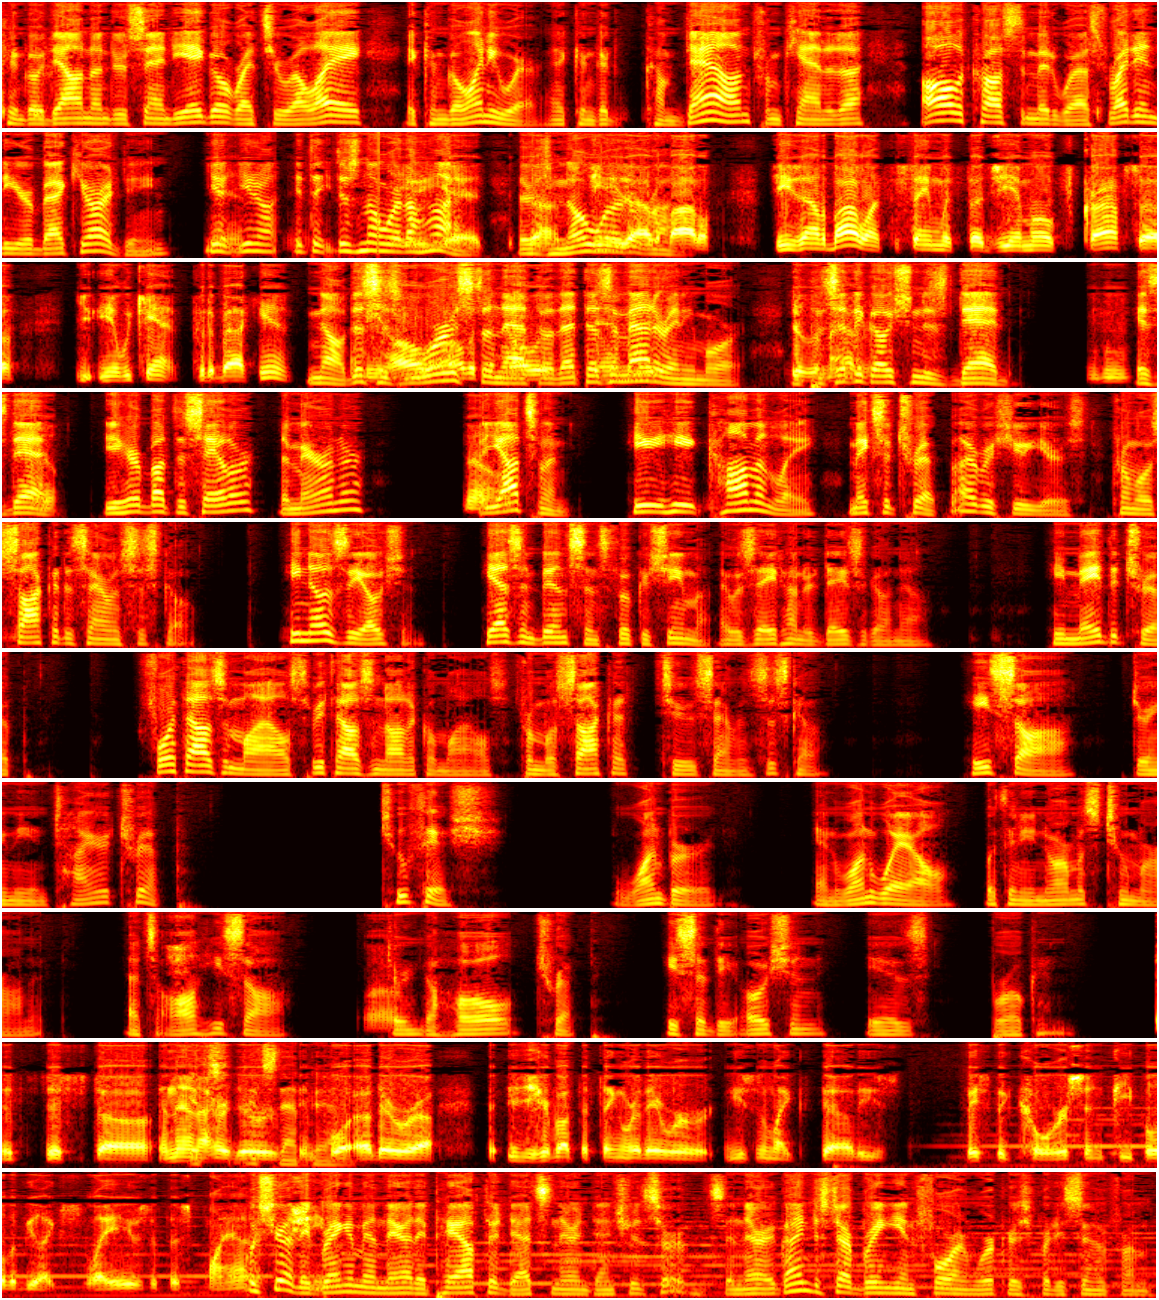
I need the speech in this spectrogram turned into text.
can go down under San Diego, right through LA. It can go anywhere. It can go, come down from Canada all across the Midwest, right into your backyard, Dean. You, Yeah. you know, it, there's nowhere to hide. it's, there's uh, nowhere to out of run. bottle. Genie's out of the bottle. It's the same with uh, GMO crops. Uh, you, you know, we can't put it back in. No, this mean, is all- all worse the than that, though. That doesn't matter anymore. The Pacific matter. Ocean is dead. hmm It's dead. You hear about the sailor, the mariner, No. the yachtsman? He he commonly makes a trip every few years from Osaka to San Francisco. He knows the ocean. He hasn't been since Fukushima. It was 800 days ago now. He made the trip 4,000 miles, 3,000 nautical miles from Osaka to San Francisco. He saw during the entire trip two fish, one bird, and one whale with an enormous tumor on it. That's all he saw during the whole trip. He said the ocean is broken. It's just, uh, and then I heard there were, employ- uh, there were. Uh, did you hear about the thing where they were using like uh, these, basically coercing people to be like slaves at this plant? Well, sure, they bring them in there, they pay off their debts, and they're indentured servants. And they're going to start bringing in foreign workers pretty soon from, you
